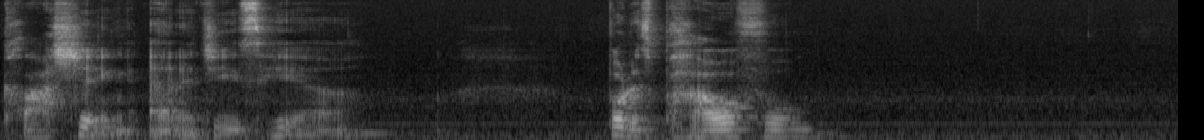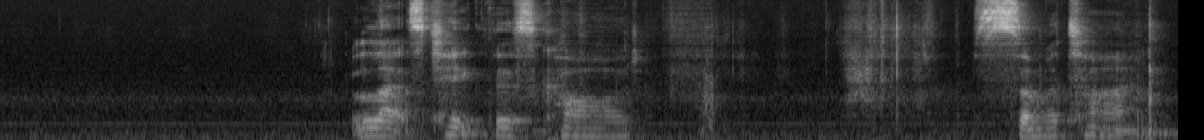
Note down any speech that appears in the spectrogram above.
clashing energies here, but it's powerful. Let's take this card. Summertime.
